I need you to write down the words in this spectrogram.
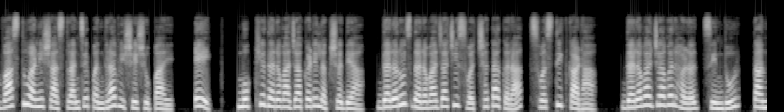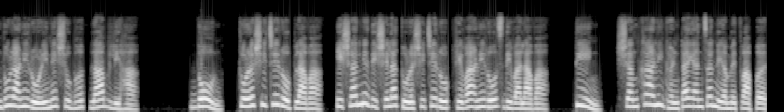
वास्तू आणि शास्त्रांचे पंधरा विशेष उपाय. एक मुख्य दरवाजाकडे लक्ष द्या. दररोज दरवाजाची स्वच्छता करा स्वस्तिक काढा. दरवाजावर हळद सिंदूर तांदूळ आणि रोळीने शुभ लाभ लिहा. दोन तुळशीचे रोप लावा. ईशान्य दिशेला तुळशीचे रोप ठेवा आणि रोज दिवा लावा. तीन शंख आणि घंटा यांचा नियमित वापर.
